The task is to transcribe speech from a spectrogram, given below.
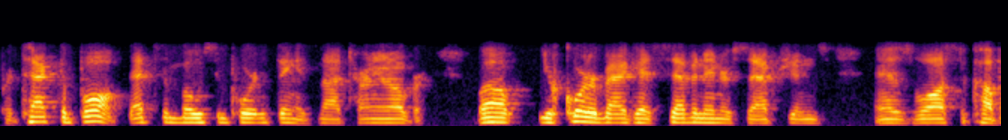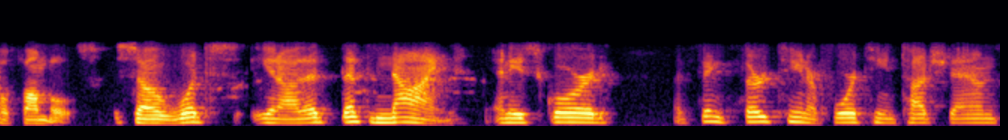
Protect the ball. That's the most important thing. It's not turning over. Well, your quarterback has seven interceptions, and has lost a couple fumbles. So what's you know that that's nine, and he scored I think 13 or 14 touchdowns,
